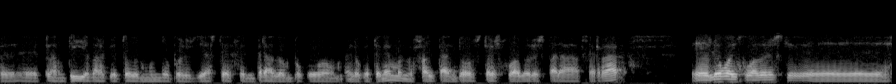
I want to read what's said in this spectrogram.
eh, plantilla para que todo el mundo pues ya esté centrado un poco en lo que tenemos. Nos faltan dos tres jugadores para cerrar. Eh, luego hay jugadores que,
